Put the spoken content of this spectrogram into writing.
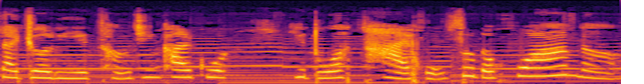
在这里曾经开过一朵彩虹色的花呢？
